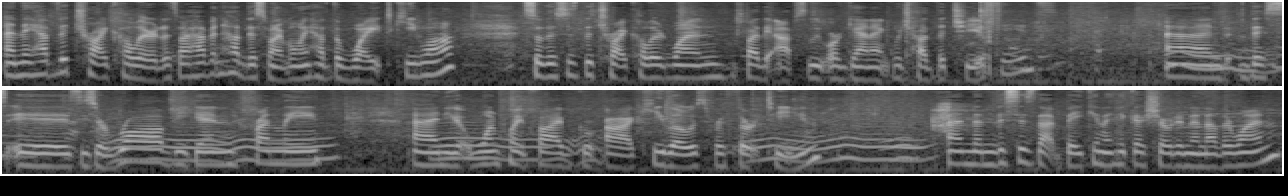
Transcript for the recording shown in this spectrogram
and they have the tricolored. So I haven't had this one. I've only had the white quinoa. So this is the tricolored one by the Absolute Organic, which had the chia seeds. And this is these are raw, vegan, friendly, and you get 1.5 uh, kilos for 13. And then this is that bacon. I think I showed in another one.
